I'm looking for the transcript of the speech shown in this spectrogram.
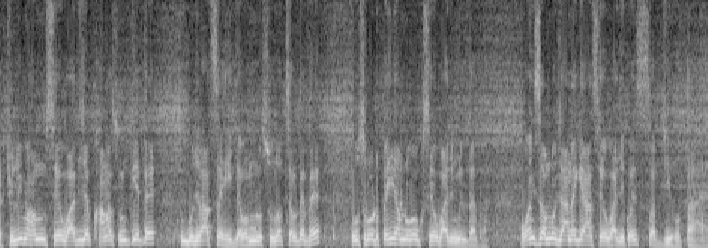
एक्चुअली में हम सेव भाजी जब खाना शुरू किए थे तो गुजरात से ही, जब हम लोग सूरत चलते थे तो उस रोड पे ही हम लोगों को सेव भाजी मिलता था। वहीं से हम लोग जाने के यहाँ सेव भाजी कोई सब्ज़ी होता है।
